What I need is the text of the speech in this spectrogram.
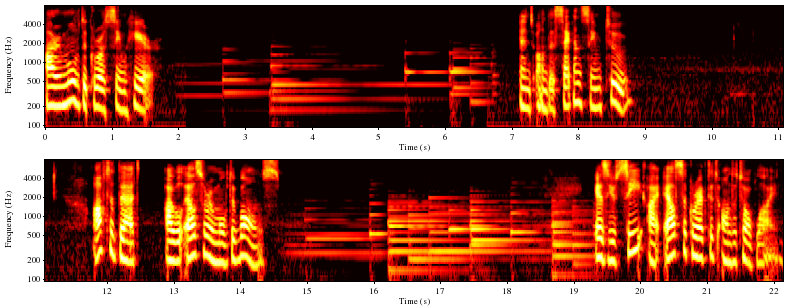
I remove the cross seam here. And on the second seam too. After that, I will also remove the bones. As you see, I also corrected on the top line.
